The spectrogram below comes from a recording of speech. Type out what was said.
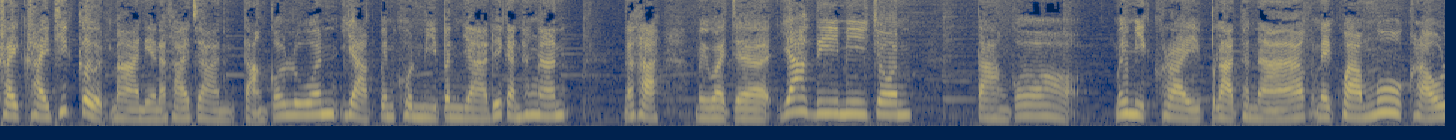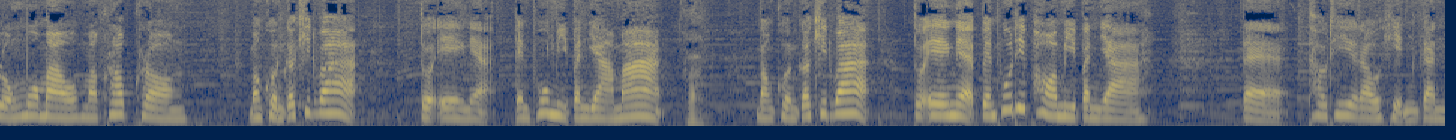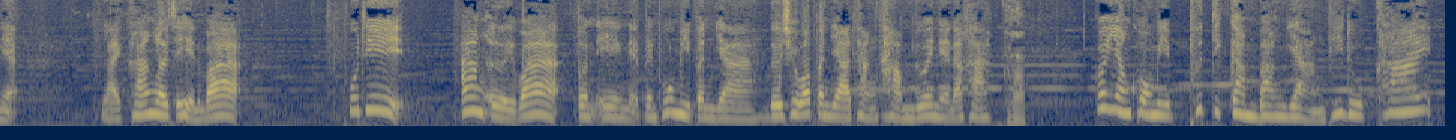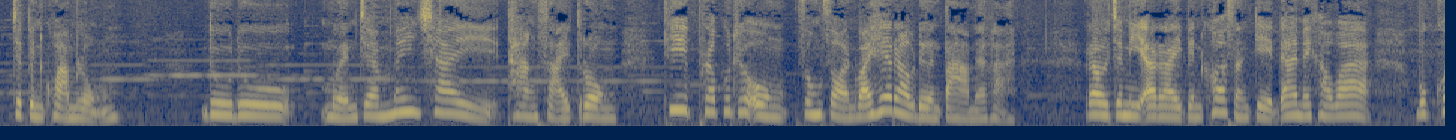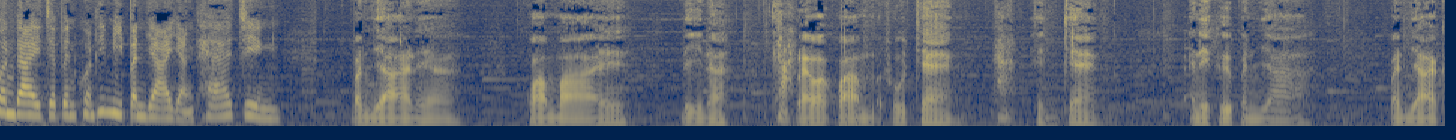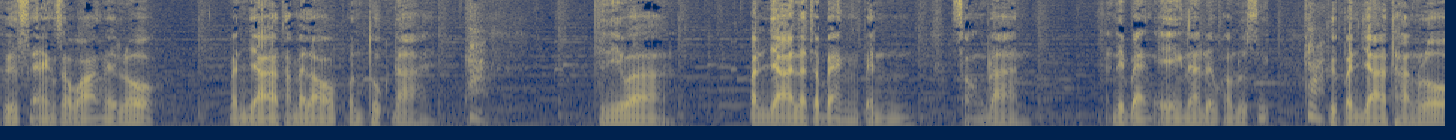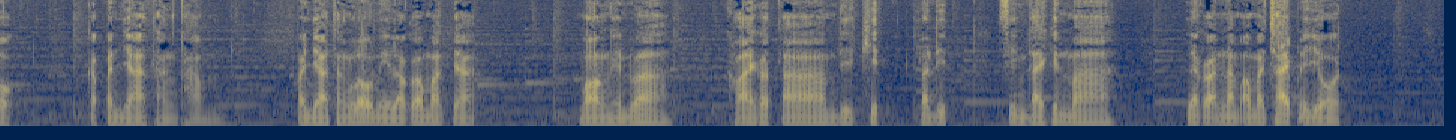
ใครๆที่เกิดมาเนี่ยนะคะ อาจารย์ต่างก็ล้วนอยากเป็นคนมีปัญญาด้วยกันทั้งนั้นนะคะ ไม่ว่าจะยากดีมีจนต่างก็ไม่มีใครปรารถนาในความโง่เขลาหลงมัวเมามาครอบครอง บางคนก็คิดว่าตัวเองเนี่ยเป็นผู้มีปัญญามากครับ บางคนก็คิดว่าตัวเองเนี่ยเป็นผู้ที่พอมีปัญญา แต่เท่าที่เราเห็นกันเนี่ยหลายครั้งเราจะเห็นว่าผู้ที่อ้างเอ่ยว่าตนเองเนี่ยเป็นผู้มีปัญญา โดยเฉพาะปัญญาทางธรรมด้วยเนี่ยนะคะครับก็ยังคงมีพฤติกรรมบางอย่างที่ดูคล้ายจะเป็นความหลง ดูดูเหมือนจะไม่ใช่ทางสายตรงที่พระพุทธองค์ทรงสอนไว้ให้เราเดินตามนะคะ เราจะมีอะไรเป็นข้อสังเกตได้ไหมคะว่า บุคคลใดจะเป็นคนที่มีปัญญาอย่างแท้จริง ปัญญาเนี่ย ความหมายดีนะค่ะแปลว่าความรู้แจ้งค่ะเห็นแจ้ง อันนี้คือปัญญา ปัญญาคือแสงสว่างในโลก ปัญญาทำให้เราพ้นทุกข์ได้ค่ะทีนี้ว่าปัญญาเราจะแบ่งเป็นสองด้าน อันนี้แบ่งเองนะโดยความรู้สึกค่ะคือปัญญาทางโลก กับปัญญาทางธรรม ปัญญาทางโลกนี่เราก็มักจะมองเห็นว่า ใครก็ตามที่คิดประดิษฐ์สิ่งใดขึ้นมา แล้วก็นำเอามาใช้ประโยชน์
